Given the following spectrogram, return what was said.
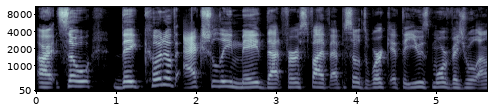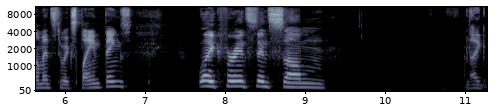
all right. So they could have actually made that first five episodes work if they used more visual elements to explain things. Like, for instance, um, like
